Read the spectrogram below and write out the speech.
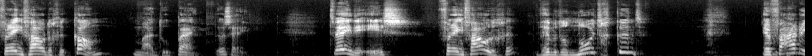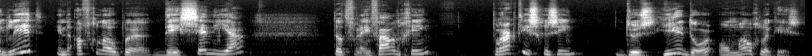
Vereenvoudigen kan, maar het doet pijn. Dat is één. Tweede is, vereenvoudigen, we hebben dat nooit gekund. Ervaring leert in de afgelopen decennia dat vereenvoudiging praktisch gezien dus hierdoor onmogelijk is.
